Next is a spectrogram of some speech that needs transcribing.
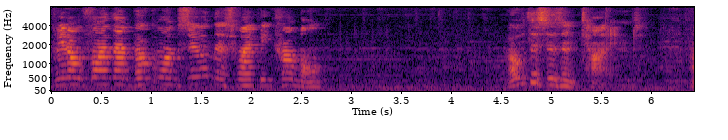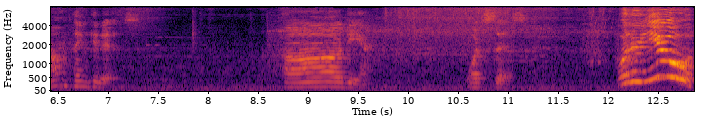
If we don't find that Pokemon soon, this might be trouble. I hope this isn't timed. I don't think it is. What's this? What are you?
